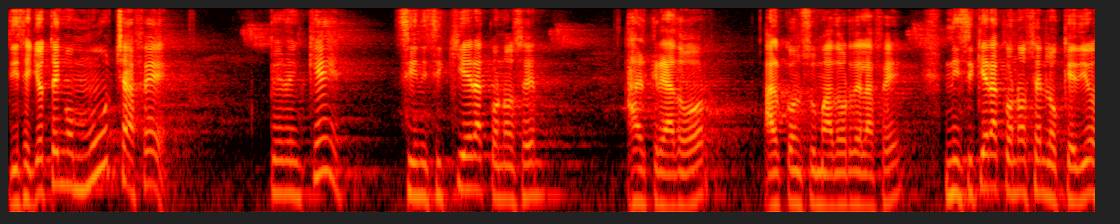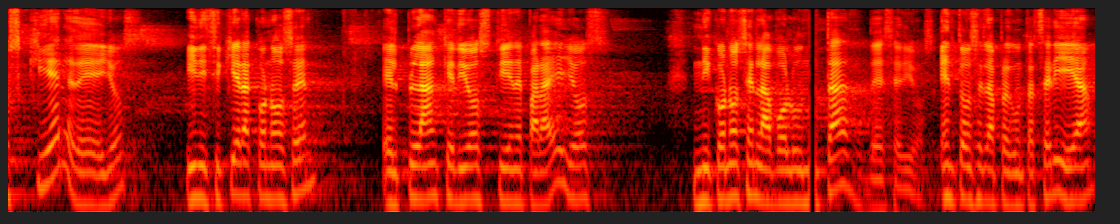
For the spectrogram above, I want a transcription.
Dice, yo tengo mucha fe, ¿Pero en qué? Si ni siquiera conocen al Creador, al consumador de la fe, ni siquiera conocen lo que Dios quiere de ellos y ni siquiera conocen el plan que Dios tiene para ellos, ni conocen la voluntad de ese Dios. Entonces la pregunta sería,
